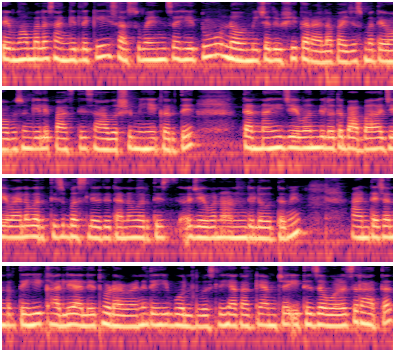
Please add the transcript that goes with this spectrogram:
तेव्हा मला सांगितलं की सासूबाईंचं हे तू नवमीच्या दिवशी करायला पाहिजेस. मग तेव्हापासून गेले पाच ते सहा वर्ष मी हे करते. त्यांनाही जेवण दिलं होतं. बाबा जेवायला वरतीच बसले होते. त्यांना वरतीच जेवण आणून दिलं होतं मी. आणि त्याच्यानंतर तेही खाली आले थोड्या वेळाने. तेही बोलत बसले. ह्या काकी आमच्या इथे जवळच राहतात.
